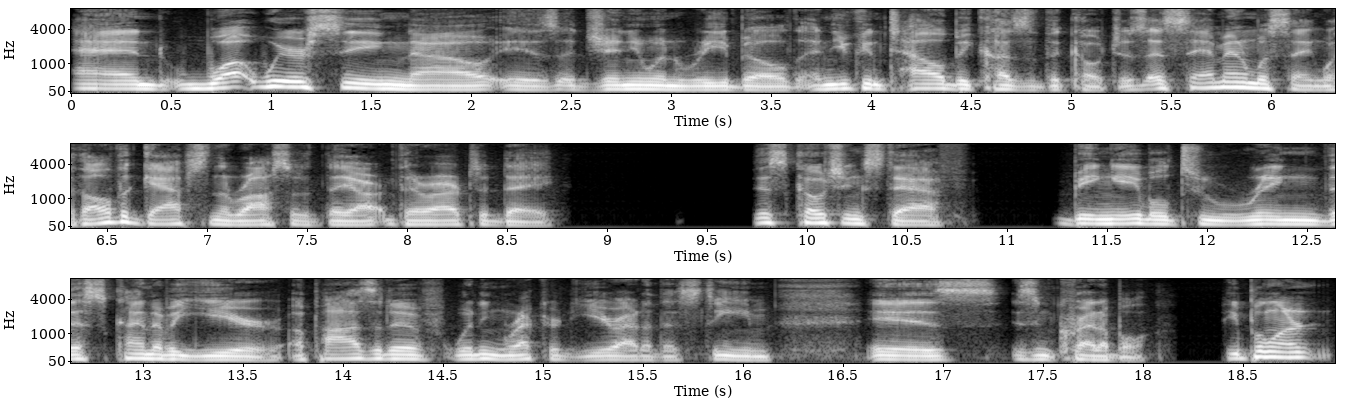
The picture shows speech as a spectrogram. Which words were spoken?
And what we're seeing now is a genuine rebuild, and you can tell because of the coaches. As Sandman was saying, with all the gaps in the roster that they are there are today, this coaching staff being able to wring this kind of a year, a positive winning record year out of this team is is incredible. People aren't,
